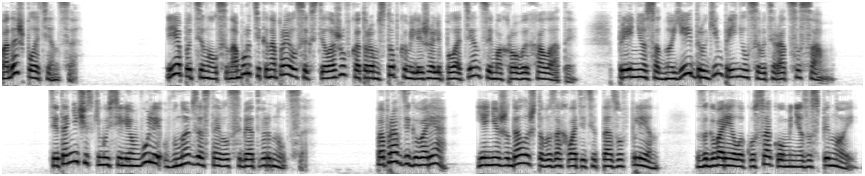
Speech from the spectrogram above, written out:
«Подашь полотенце?» Я подтянулся на бортик и направился к стеллажу, в котором стопками лежали полотенца и махровые халаты. Принес одно ей, другим принялся вытираться сам. Титаническим усилием воли вновь заставил себя отвернуться. По правде говоря, я не ожидала, что вы захватите Тазу в плен, заговорила Кусака у меня за спиной.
